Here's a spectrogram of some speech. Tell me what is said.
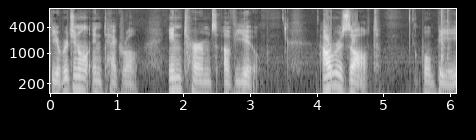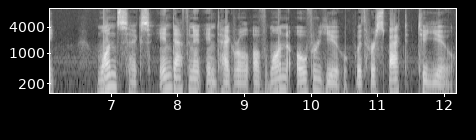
the original integral in terms of u. Our result will be 1 6 indefinite integral of 1 over u with respect to u.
